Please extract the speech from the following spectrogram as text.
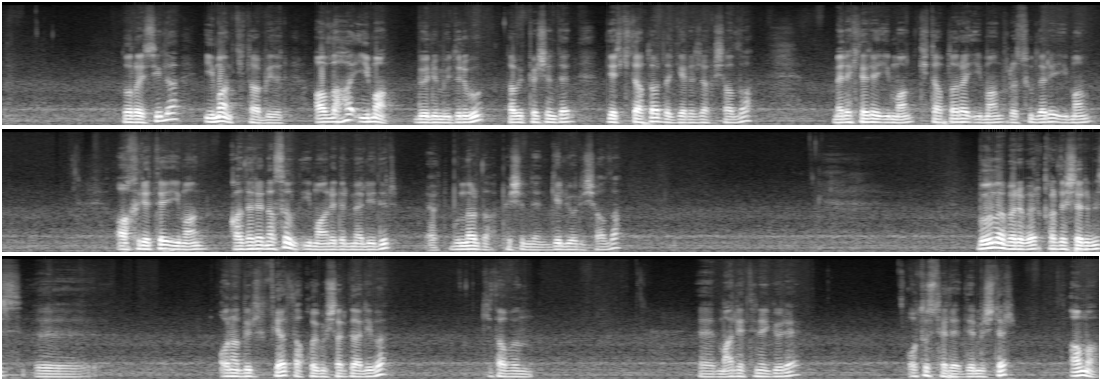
dolayısıyla iman kitabıdır. Allah'a iman bölümüdür bu. Tabi peşinden diğer kitaplar da gelecek inşallah. Meleklere iman, kitaplara iman, Resullere iman, ahirete iman, kadere nasıl iman edilmelidir? Evet, bunlar da peşinden geliyor inşallah. Bununla beraber kardeşlerimiz e, ona bir fiyatla koymuşlar galiba. Kitabın e, maliyetine göre 30 TL demişler. Ama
